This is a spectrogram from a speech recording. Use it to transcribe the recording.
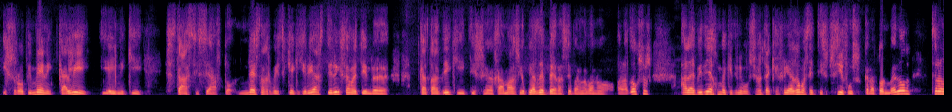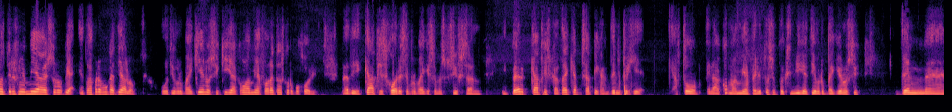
ισορροπημένη, καλή η ελληνική στάση σε αυτό. Ναι, στην ανθρωπιστική εκεχηρία στηρίξαμε την ε, καταδίκη της Χαμάς η οποία δεν πέρασε, επαναλαμβάνω παραδόξως, αλλά επειδή έχουμε και την υποψηφιότητα και χρειαζόμαστε τις ψήφους κρατών μελών, θέλω να τηρήσουμε μια ισορροπία. Εδώ θα πρέπει να πούμε κάτι άλλο. Ότι η Ευρωπαϊκή Ένωση εκεί για ακόμα μια φορά ήταν σκορποχώρη. Δηλαδή, κάποιες χώρες της Ευρωπαϊκής Ένωσης ψήφισαν υπέρ, κάποιες κατά και κάποιες απήχαν. Δεν υπήρχε. Αυτό είναι ακόμα μια περίπτωση που εξηγεί γιατί η Ευρωπαϊκή Ένωση δεν ε,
